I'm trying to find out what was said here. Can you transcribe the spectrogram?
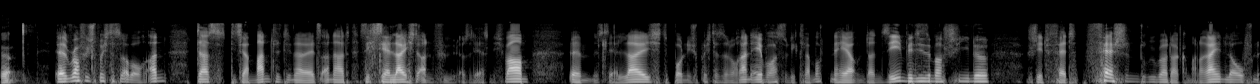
Ja. Äh, Ruffy spricht das aber auch an, dass dieser Mantel, den er jetzt anhat, sich sehr leicht anfühlt. Also der ist nicht warm, ähm, ist sehr leicht. Bonnie spricht das dann auch an, ey, wo hast du die Klamotten her? Und dann sehen wir diese Maschine, steht fett Fashion drüber, da kann man reinlaufen.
